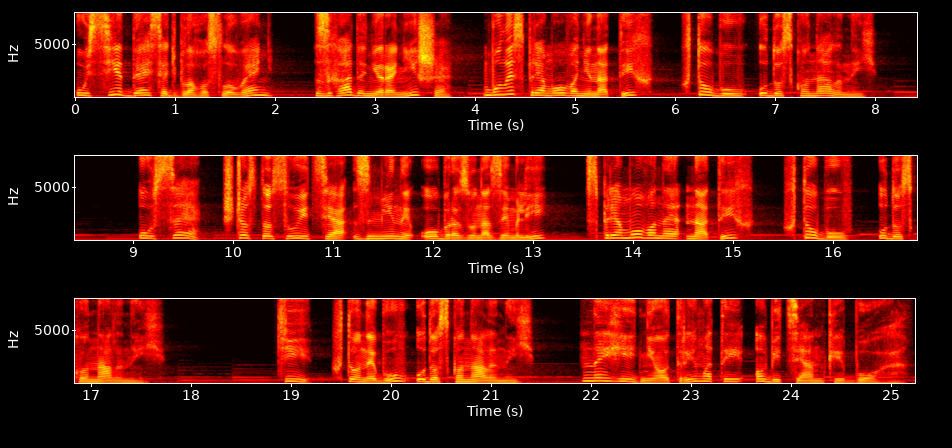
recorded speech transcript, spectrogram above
Усі десять благословень, згадані раніше, були спрямовані на тих, хто був удосконалений. Усе, що стосується зміни образу на землі, спрямоване на тих, хто був удосконалений. Ті, хто не був удосконалений, не гідні отримати обіцянки Бога.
